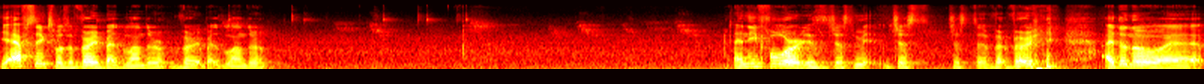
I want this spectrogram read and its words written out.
yeah, f6 was a very bad blunder. Very bad blunder. and e4 is just just just a very I don't know uh,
